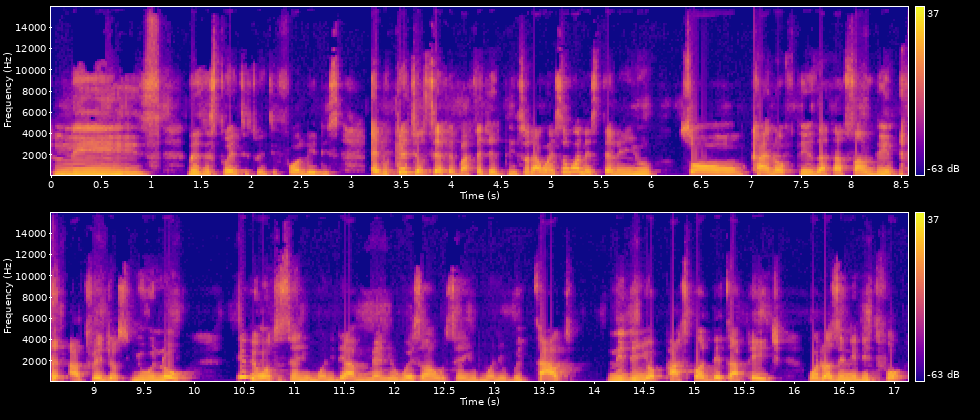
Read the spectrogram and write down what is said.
Please. This is 2024, ladies. Educate yourself about certain things so that when someone is telling you some kind of things that are sounding outrageous, you will know. If you want to send you money, there are many ways someone will send you money without needing your passport data page. What does he need it for?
